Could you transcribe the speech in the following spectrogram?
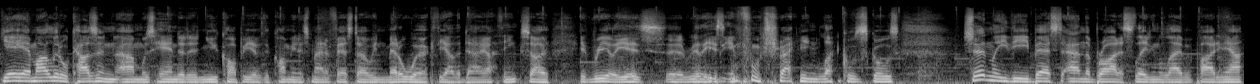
Yeah, yeah. My little cousin um, was handed a new copy of the Communist Manifesto in metalwork the other day. I think so. It really is. It really is infiltrating local schools. Certainly the best and the brightest leading the Labor Party now.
